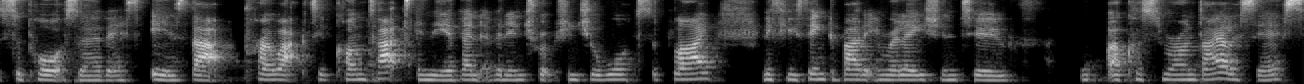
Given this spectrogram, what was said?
support service is that proactive contact in the event of an interruption to your water supply. And if you think about it in relation to a customer on dialysis,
